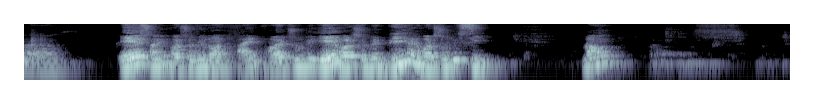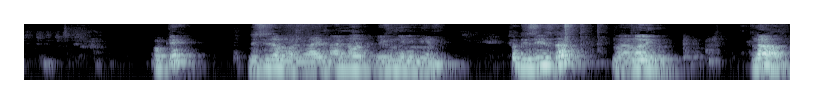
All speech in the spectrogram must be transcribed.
uh, A, sorry, what should be not I, what should be A, what should be B and what should be C. Now okay this is a molecule, I am not giving any name. So this is the uh, molecule. Now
